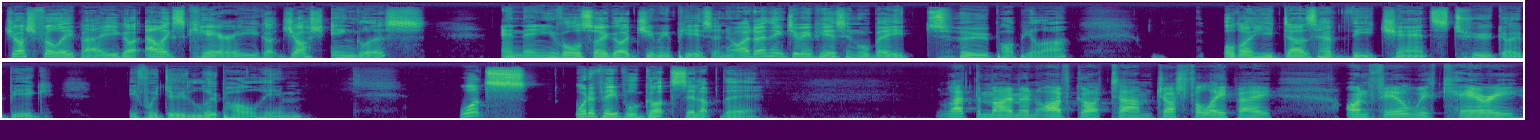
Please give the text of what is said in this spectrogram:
Josh Philippe, you've got Alex Carey, you've got Josh Inglis, and then you've also got Jimmy Peirson. Now, I don't think Jimmy Peirson will be too popular, although he does have the chance to go big if we do loophole him. What's what have people got set up there? Well, at the moment, I've got um, Josh Philippe on field with Carey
